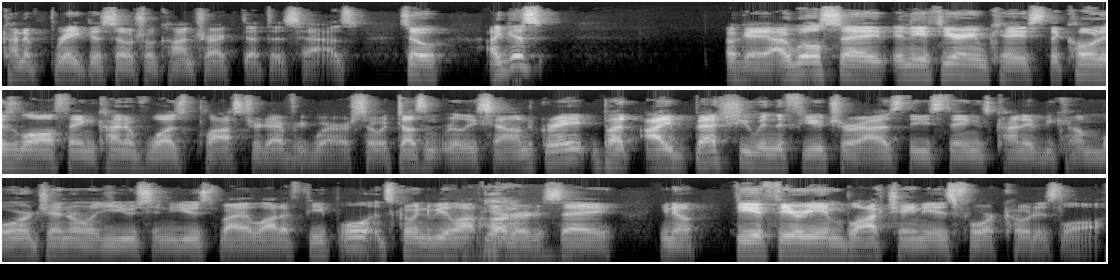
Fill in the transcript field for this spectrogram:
kind of break the social contract that this has. So, I guess. Okay, I will say in the Ethereum case, the code is law thing kind of was plastered everywhere, so it doesn't really sound great. But I bet you in the future, as these things kind of become more general use and used by a lot of people, it's going to be a lot harder Yeah. to say, you know, the Ethereum blockchain is for code is law.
